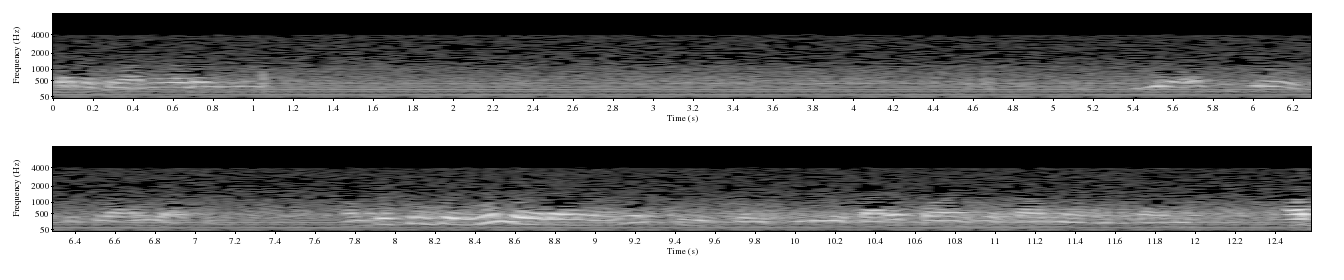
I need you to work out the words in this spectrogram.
تھا نچوانے والا بھی یہ۔ ہے کہ جو دشواری آتی ہے۔ ہم تو کیونکہ یوں لے رہے ہیں اس چیز کو اس لیے سارے پوائنٹ کے سامنے آنے چاہیے اب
